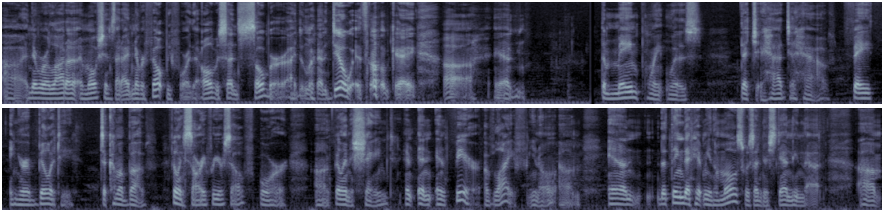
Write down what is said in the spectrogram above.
uh, and there were a lot of emotions that I'd never felt before that all of a sudden sober I had to learn how to deal with. okay. Uh, and the main point was that you had to have faith in your ability to come above feeling sorry for yourself or uh, feeling ashamed and, and, and fear of life, you know. Um, and the thing that hit me the most was understanding that um,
